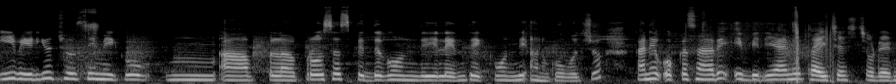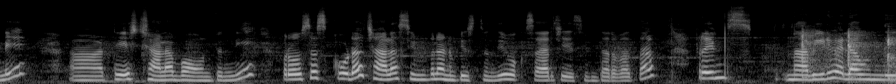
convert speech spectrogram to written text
ఈ వీడియో చూసి మీకు ఆ ప్ల- ప్రాసెస్ పెద్దగా ఉంది లెంత్ ఎక్కువ ఉంది అనుకోవచ్చు. కానీ ఒక్కసారి ఈ బిర్యానీ ట్రై చేసి చూడండి. టేస్ట్ చాలా బాగుంటుంది. ప్రాసెస్ కూడా చాలా సింపుల్ అనిపిస్తుంది ఒకసారి చేసిన తర్వాత. ఫ్రెండ్స్ నా వీడియో ఎలా ఉంది?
